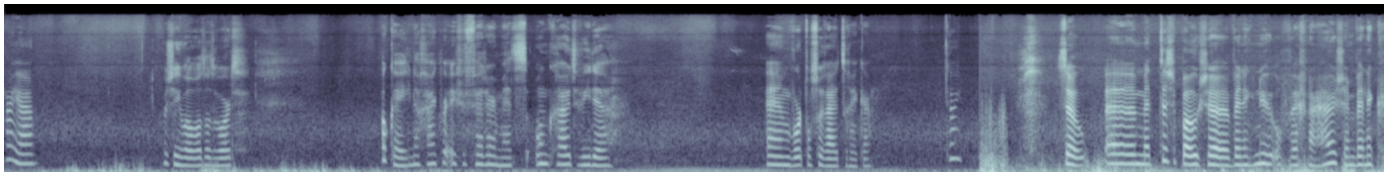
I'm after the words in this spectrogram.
Nou ja, we zien wel wat het wordt. Oké, okay, dan ga ik weer even verder met onkruid wieden en wortels eruit trekken. Doei! Zo, uh, met tussenpozen ben ik nu op weg naar huis en ben ik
